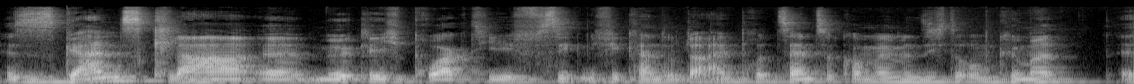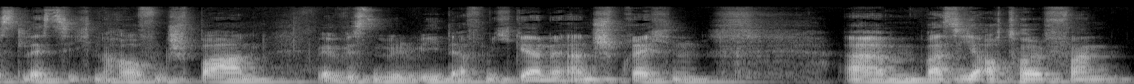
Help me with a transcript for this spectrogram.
Es ist ganz klar äh, möglich, proaktiv signifikant unter ein Prozent zu kommen, wenn man sich darum kümmert. Es lässt sich einen Haufen sparen. Wer wissen will, wie, darf mich gerne ansprechen. Ähm, was ich auch toll fand,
